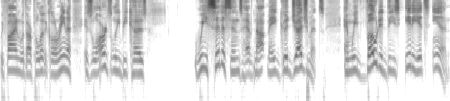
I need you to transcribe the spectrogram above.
we find with our political arena is largely because we citizens have not made good judgments and we voted these idiots in.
